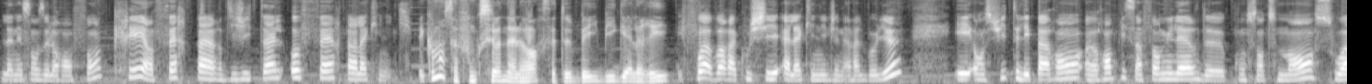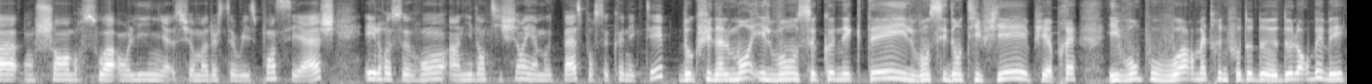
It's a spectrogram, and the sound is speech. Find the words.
la naissance de leur enfant, créer un faire-part digital offert par la clinique. Et comment ça fonctionne alors, cette baby galerie? Il faut avoir accouché à la clinique générale Beaulieu. Et ensuite, les parents euh, remplissent un formulaire de consentement, soit en chambre, soit en ligne sur motherstories.ch. Et ils recevront un identifiant et un mot de passe pour se connecter. Donc finalement, ils vont se connecter, ils vont s'identifier, et puis après, ils vont pouvoir mettre une photo de leur bébé.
